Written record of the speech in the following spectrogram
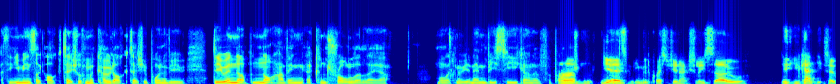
I think he means like architectural from a code architecture point of view, do you end up not having a controller layer? More like maybe an MVC kind of approach? Um, yes, good question actually. So you, you can, so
